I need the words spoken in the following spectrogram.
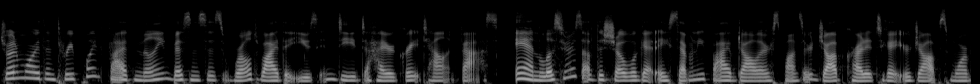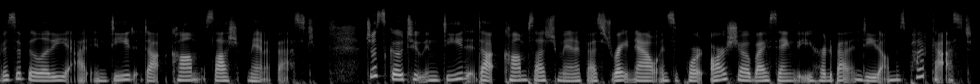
Join more than 3.5 million businesses worldwide that use Indeed to hire great talent fast. And listeners of the show will get a $75 sponsored job credit to get your jobs more visibility at indeed.com slash manifest. Just go to indeed.com slash manifest right now and support our show by saying that you heard about Indeed on this podcast.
